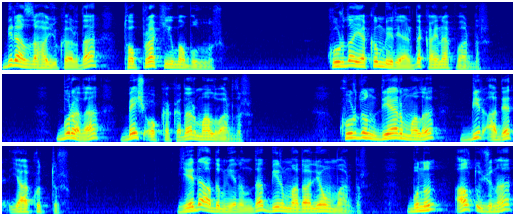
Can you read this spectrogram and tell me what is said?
Biraz daha yukarıda toprak yığma bulunur. Kurda yakın bir yerde kaynak vardır. Burada 5 okka kadar mal vardır. Kurdun diğer malı bir adet yakuttur. 7 adım yanında bir madalyon vardır. Bunun alt ucuna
